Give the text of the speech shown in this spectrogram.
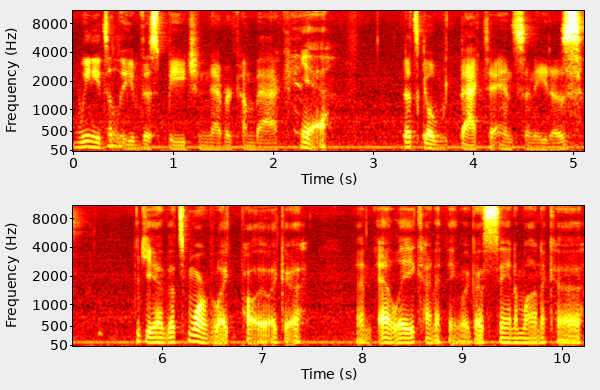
"We need to leave this beach and never come back. Yeah, Let's go back to Encinitas." yeah, that's more of like probably like a an L.A. kind of thing, like a Santa Monica.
